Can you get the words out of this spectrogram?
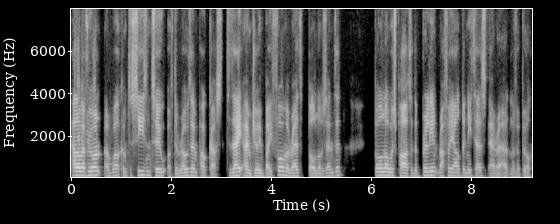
Hello, everyone, and welcome to season two of the Road End podcast. Today, I'm joined by former Red Bolo Zenden. Bolo was part of the brilliant Rafael Benitez era at Liverpool.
